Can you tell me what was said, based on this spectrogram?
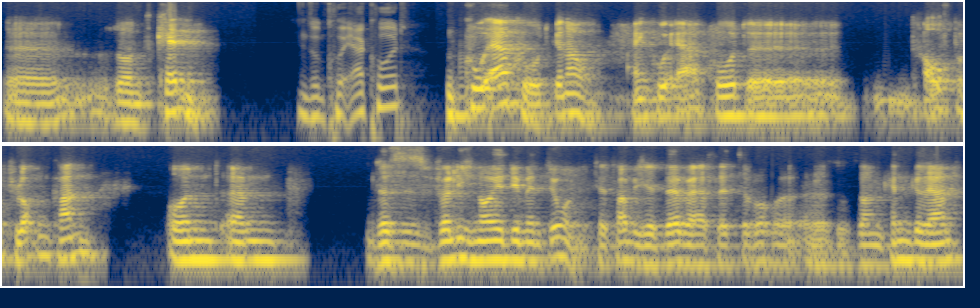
äh, so ein Scan. So ein QR-Code? Ein QR-Code, genau. Ein QR-Code äh, drauf beflocken kann. Und ähm, das ist eine völlig neue Dimension. Das habe ich jetzt selber erst letzte Woche äh, sozusagen kennengelernt.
